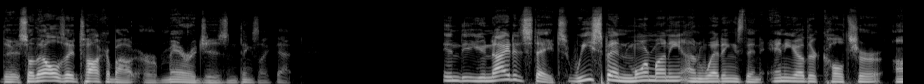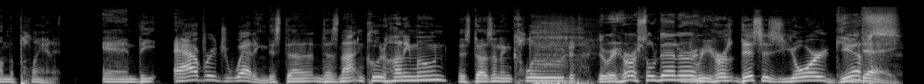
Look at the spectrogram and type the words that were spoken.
They're, so they all they talk about are marriages and things like that. In the United States, we spend more money on weddings than any other culture on the planet. And the average wedding, this do- does not include honeymoon. This doesn't include The rehearsal dinner, rehearsal. This is your Gifts. day.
